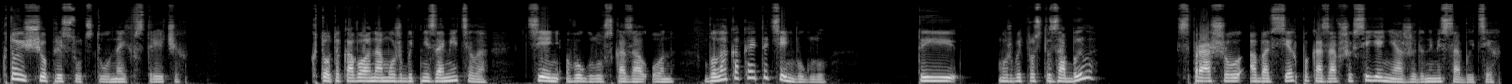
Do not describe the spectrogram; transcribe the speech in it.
кто еще присутствовал на их встречах. Кто-то, кого она, может быть, не заметила. «Тень в углу», — сказал он. «Была какая-то тень в углу. Ты, может быть, просто забыла?» Спрашивал обо всех показавшихся ей неожиданными событиях.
